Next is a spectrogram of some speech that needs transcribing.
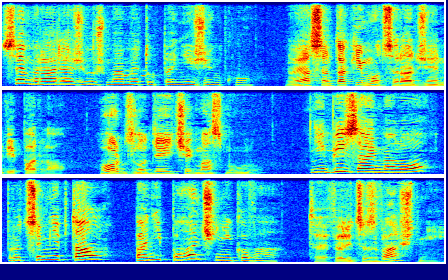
Jsem ráda, že už máme tu peněženku. No já jsem taky moc rád, že jen vypadla. Hold zlodějíček má smůlu. Mě by zajímalo, proč se mě ptal paní Pohančníková. To je velice zvláštní.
